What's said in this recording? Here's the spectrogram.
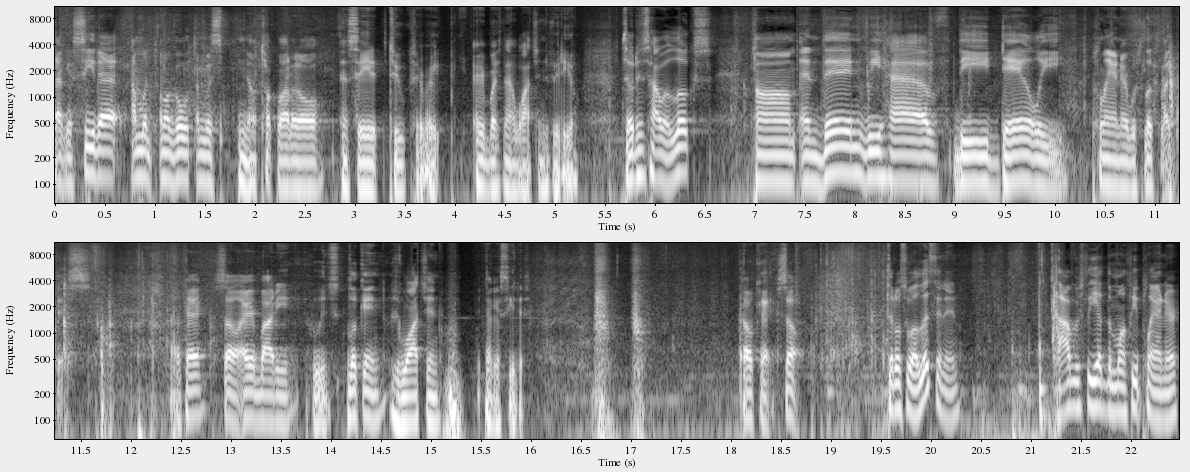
I can see that. I'm gonna, I'm gonna go. I'm gonna you know talk about it all and say it too, because everybody everybody's not watching the video. So this is how it looks. Um, and then we have the daily planner, which looks like this. Okay, so everybody who's looking, who's watching, I can see this. Okay, so to those who are listening, obviously you have the monthly planner.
